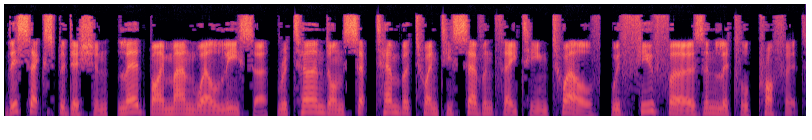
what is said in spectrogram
This expedition, led by Manuel Lisa, returned on September 27, 1812, with few furs and little profit.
